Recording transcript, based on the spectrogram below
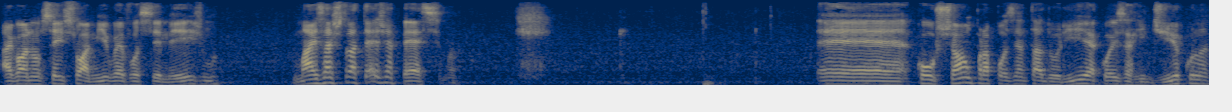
Agora, não sei se o amigo é você mesmo. Mas a estratégia é péssima. É, colchão para aposentadoria é coisa ridícula.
